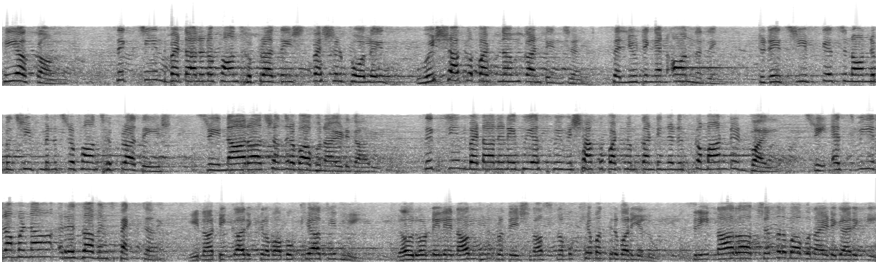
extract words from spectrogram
Here comes 16th Battalion of Andhra Pradesh Special Police Vishakhapatnam contingent, saluting and honoring today's Chief Guest and Honorable Chief Minister of Andhra Pradesh, Sri Nara Chandrababu Naidu Garu. 16th Battalion APSP Vishakhapatnam contingent is commanded by Sri S.V. Ramana, Reserve Inspector. ఈనాటి కార్యక్రమ ముఖ్య అతిథి గౌరవనీయులైన ఆంధ్రప్రదేశ్ రాష్ట్ర ముఖ్యమంత్రి వర్యులు శ్రీ నారా చంద్రబాబు నాయుడు గారికి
